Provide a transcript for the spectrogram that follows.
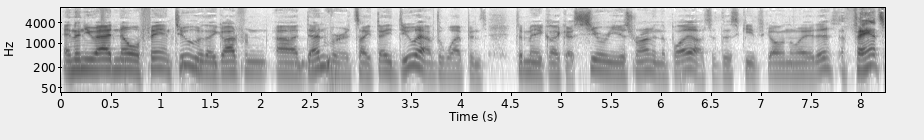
and then you add Noah Fant too, who they got from uh, Denver. It's like they do have the weapons to make like a serious run in the playoffs if this keeps going the way it is. Fance,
